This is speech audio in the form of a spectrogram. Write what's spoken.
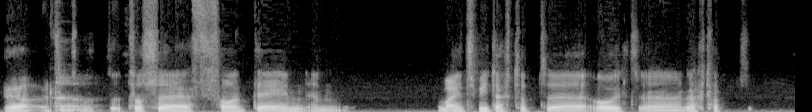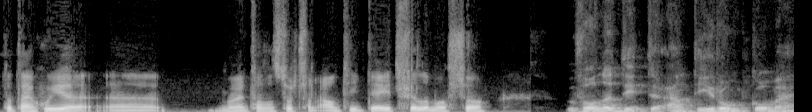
ja, het, uh, het, het was uh, Valentijn en Mindsmeet dacht dat, het, dacht dat, dat dat een goede moment was, een soort van anti-date film of zo. We vonden dit de anti-romcom, hè?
